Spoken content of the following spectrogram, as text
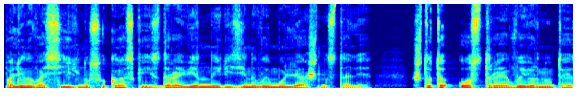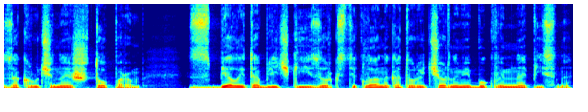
Полину Васильевну с указкой и здоровенный резиновый муляж на столе. Что-то острое, вывернутое, закрученное штопором, с белой таблички из оргстекла, на которой черными буквами написано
